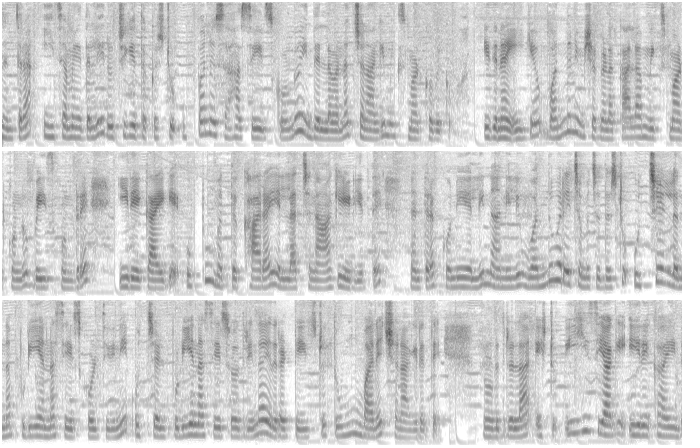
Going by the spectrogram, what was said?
ನಂತರ ಈ ಸಮಯದಲ್ಲಿ ರುಚಿಗೆ ತಕ್ಕಷ್ಟು ಉಪ್ಪನ್ನು ಸಹ ಸೇರಿಸ್ಕೊಂಡು ಇದೆಲ್ಲವನ್ನು ಚೆನ್ನಾಗಿ ಮಿಕ್ಸ್ ಮಾಡ್ಕೋಬೇಕು. ಇದನ್ನು ಹೀಗೆ ಒಂದು ನಿಮಿಷಗಳ ಕಾಲ ಮಿಕ್ಸ್ ಮಾಡಿಕೊಂಡು ಬೇಯಿಸ್ಕೊಂಡ್ರೆ ಹೀರೆಕಾಯಿಗೆ ಉಪ್ಪು ಮತ್ತು ಖಾರ ಎಲ್ಲ ಚೆನ್ನಾಗಿ ಹಿಡಿಯುತ್ತೆ. ನಂತರ ಕೊನೆಯಲ್ಲಿ ನಾನಿಲ್ಲಿ ಒಂದೂವರೆ ಚಮಚದಷ್ಟು ಹುಚ್ಚೆಳ್ಳನ್ನು ಪುಡಿಯನ್ನು ಸೇರಿಸ್ಕೊಳ್ತಿದ್ದೀನಿ ಹುಚ್ಚೆಳ್ಳು ಪುಡಿಯನ್ನು ಸೇರಿಸೋದ್ರಿಂದ ಇದರ ಟೇಸ್ಟು ತುಂಬಾ ಚೆನ್ನಾಗಿರುತ್ತೆ. ನೋಡಿದ್ರಲ್ಲ, ಎಷ್ಟು ಈಸಿಯಾಗಿ ಹೀರೆಕಾಯಿಯಿಂದ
